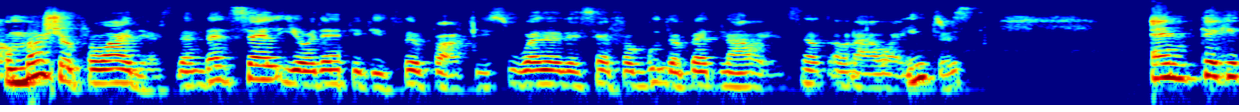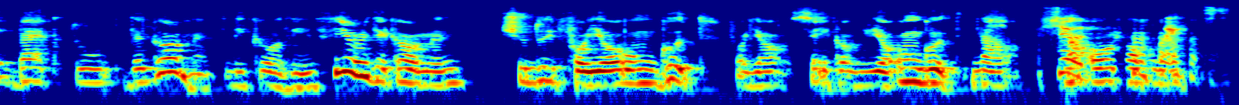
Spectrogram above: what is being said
commercial providers then then sell your identity to third parties, whether they sell for good or bad now, it's not on our interest, and take it back to the government because in theory the government should do it for your own good, for your sake of your own good. Now, sure. all documents,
